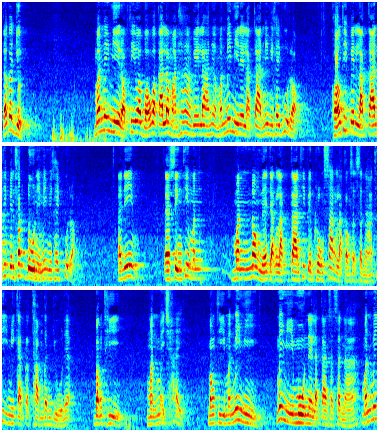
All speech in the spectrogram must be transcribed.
แล้วก็หยุด มันไม่มีหรอกที่ว่าบอกว่าการละหมาดห้าเวลาเนี่ยมันไม่มีในหลักการไม่มีใครพูดหรอก ของที่เป็นหลักการที่เป็นฟัดดูเนี่ยไม่มีใครพูดหรอก อันนี้แต่สิ่งที่มันมันนอกเหนือจากหลักการที่เป็นโครงสร้างหลักของศาสนาที่มีการกระทำกันอยู่เนี่ย บางทีมันไม่ใช่ บางทีมันไม่มีไม่มีมูลในหลักการศาสนา มันไม่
